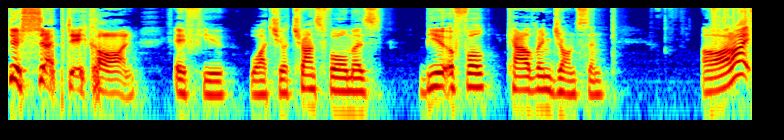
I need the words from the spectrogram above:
Decepticon. If you watch your Transformers, beautiful Calvin Johnson. All right.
